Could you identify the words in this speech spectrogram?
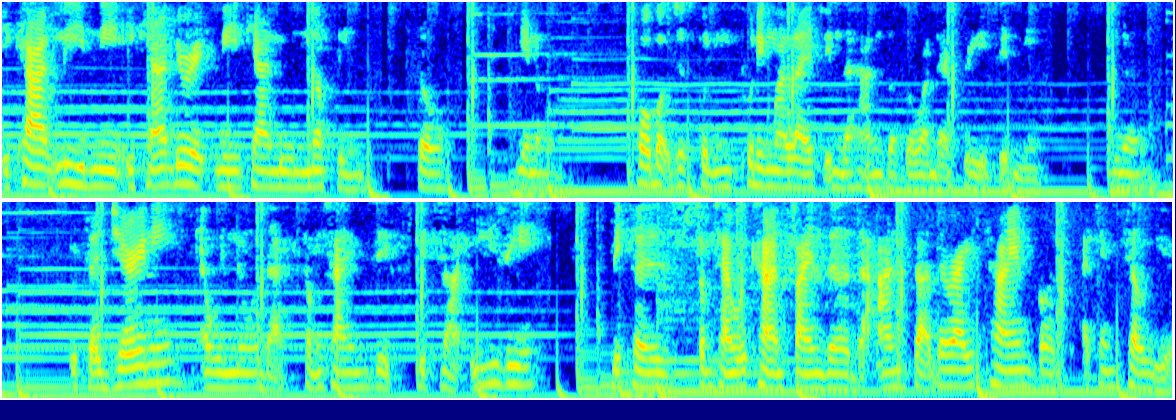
it can't lead me, it can't direct me, it can't do nothing. So, you know, how about just putting putting my life in the hands of the one that created me? You know, it's a journey, and we know that sometimes it, it's not easy because sometimes we can't find the, the answer at the right time. But I can tell you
